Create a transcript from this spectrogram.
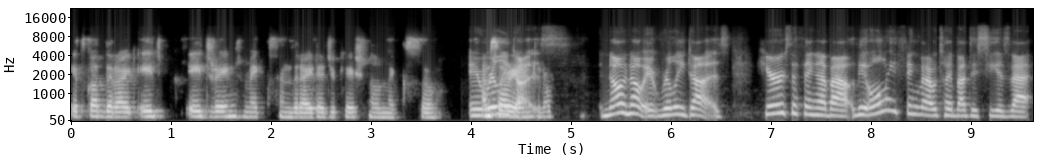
it's got the right age age range mix and the right educational mix. So it I'm really sorry, does. No, no, it really does. Here's the thing about the only thing that I would tell you about DC is that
